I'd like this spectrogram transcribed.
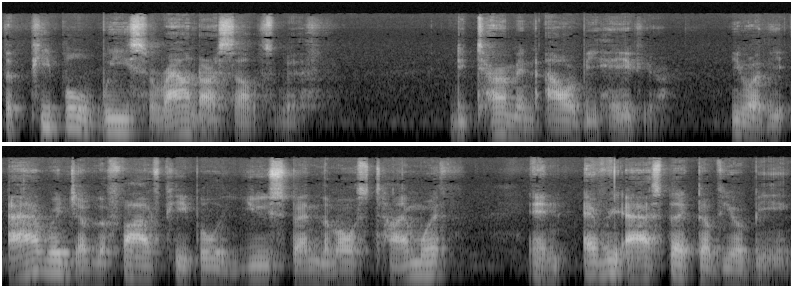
The people we surround ourselves with determine our behavior. You are the average of the five people you spend the most time with in every aspect of your being.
